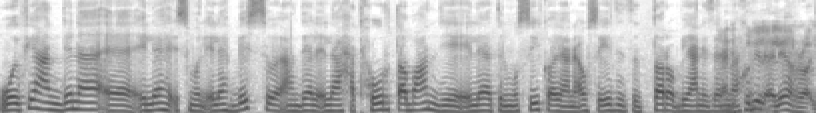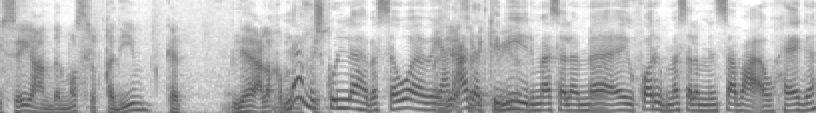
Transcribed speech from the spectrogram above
وفي عندنا آه إله اسمه الإله بس وعندنا الإله حتحور طبعا دي إلهة الموسيقى يعني أو سيدة الطرب يعني زي يعني ما كل الآلهة الرئيسية عند المصري القديم كانت لها علاقة لا مش كلها بس هو يعني عدد كبير كبيرة. مثلا ما آه. يقارب مثلا من سبعة أو حاجة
